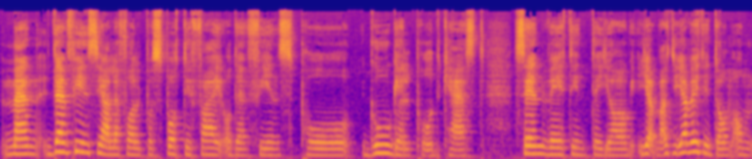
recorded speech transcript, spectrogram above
Men den finns i alla fall på Spotify och den finns på Google Podcast. Sen vet inte jag, jag, alltså, jag vet inte om, om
